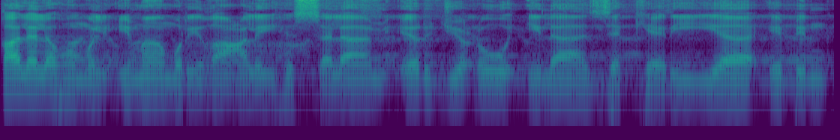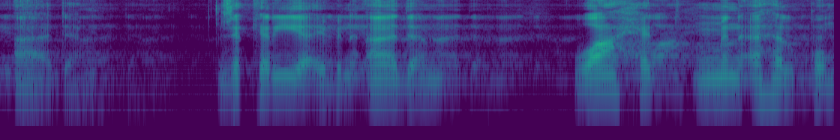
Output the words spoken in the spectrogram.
قال لهم الإمام رضا عليه السلام ارجعوا إلى زكريا ابن آدم. زكريا ابن آدم واحد من أهل قم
